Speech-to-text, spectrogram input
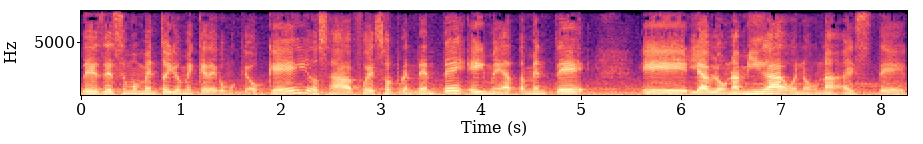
desde ese momento yo me quedé como que, ok, o sea, fue sorprendente e inmediatamente eh, le habló una amiga, bueno, una, este,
